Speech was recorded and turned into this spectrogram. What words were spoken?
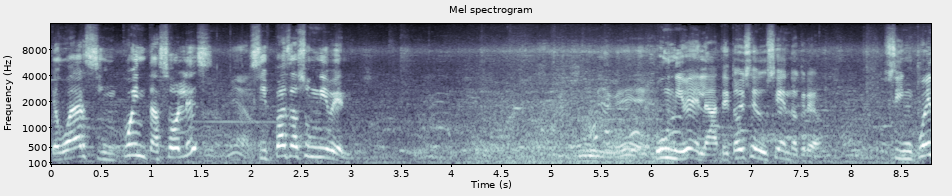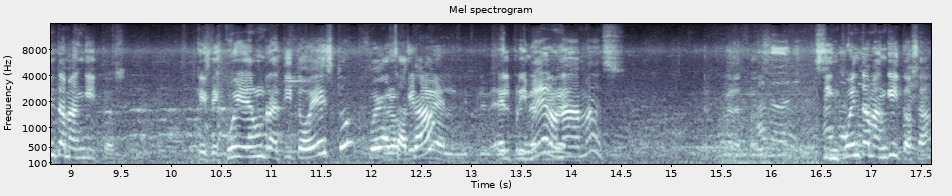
Te voy a dar 50 soles si pasas un nivel. Un nivel. Un nivel, ¿ah? te estoy seduciendo, creo. 50 manguitos. Que te cuiden un ratito esto, juegas ¿Pero qué acá. nivel? El El el primer primero, nivel. nada más. Primera fase. 50 manguitos, ¿ah?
